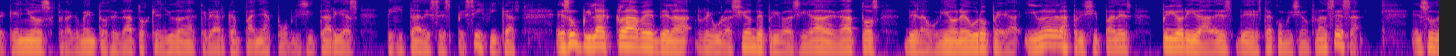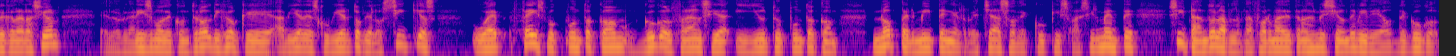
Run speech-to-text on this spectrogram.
pequeños fragmentos de datos que ayudan a crear campañas publicitarias digitales específicas, es un pilar clave de la regulación de privacidad de datos de la Unión Europea y una de las principales prioridades de esta Comisión francesa. En su declaración, el organismo de control dijo que había descubierto que los sitios web facebook.com, Google Francia y youtube.com no permiten el rechazo de cookies fácilmente, citando la plataforma de transmisión de video de Google.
